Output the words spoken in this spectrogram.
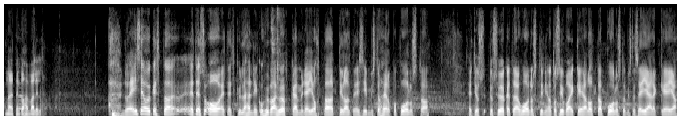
näiden kahden välillä? No ei se oikeastaan edes ole, että et kyllähän niin kuin hyvä hyökkääminen johtaa tilanteisiin, mistä on helppo puolustaa että jos, jos hyökätään huonosti, niin on tosi vaikea aloittaa puolustamista sen jälkeen ja,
